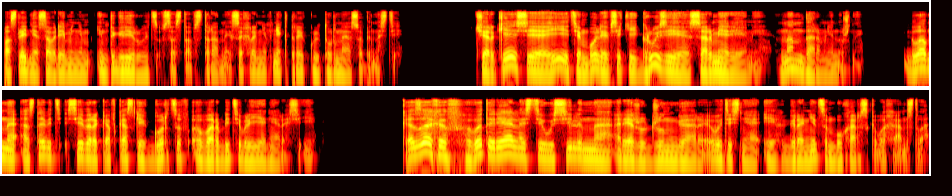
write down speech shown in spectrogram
Последняя со временем интегрируется в состав страны, сохранив некоторые культурные особенности. Черкесия и тем более всякие Грузии с армериями нам даром не нужны. Главное — оставить северокавказских горцев в орбите влияния России. Казахов в этой реальности усиленно режут джунгары, вытесняя их границам Бухарского ханства.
